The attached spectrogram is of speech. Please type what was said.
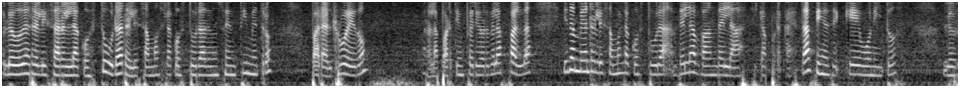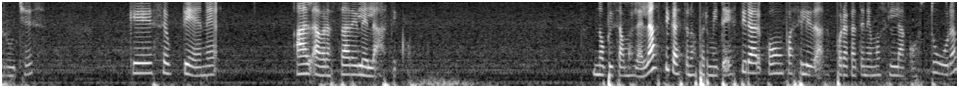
luego de realizar la costura, realizamos la costura de un centímetro para el ruedo para la parte inferior de la falda y también realizamos la costura de la banda elástica por acá está. Fíjense qué bonitos los ruches que se obtiene al abrazar el elástico. No pisamos la elástica esto nos permite estirar con facilidad. Por acá tenemos la costura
